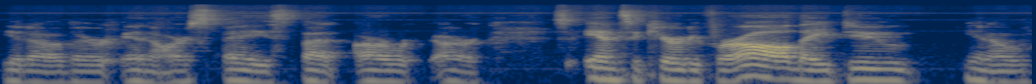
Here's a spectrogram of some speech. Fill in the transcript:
you know, they're in our space, but our, our and security for all, they do, you know,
